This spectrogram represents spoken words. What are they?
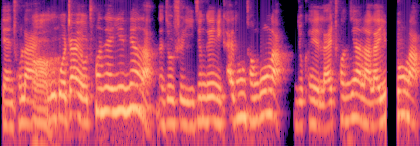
点出来，如果这儿有创建页面了，那就是已经给你开通成功了，你就可以来创建了，来用了。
